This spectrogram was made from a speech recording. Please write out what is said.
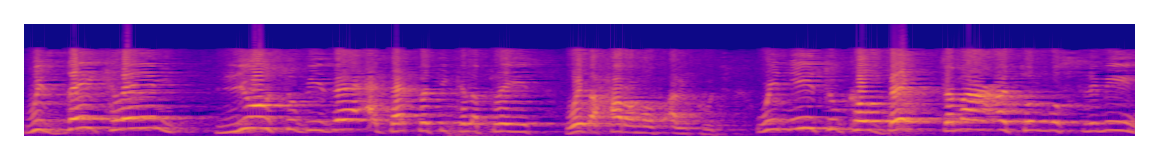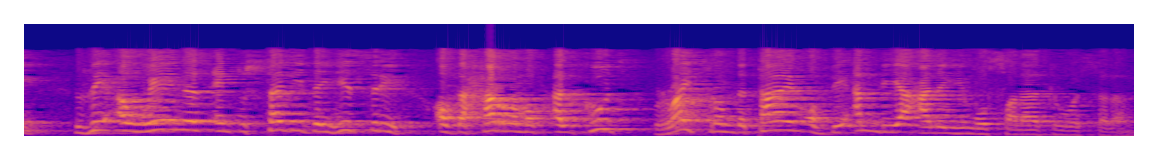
Which they claim used to be there at that particular place where the Haram of Al-Quds. We need to go back, Jama'atul Muslimin, the awareness and to study the history of the Haram of Al-Quds right from the time of the Anbiya alayhim salatu wasalam.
